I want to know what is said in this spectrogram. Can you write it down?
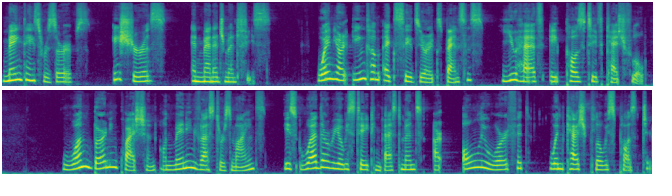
maintenance reserves, insurance, and management fees. When your income exceeds your expenses, you have a positive cash flow. One burning question on many investors' minds is whether real estate investments are only worth it when cash flow is positive.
